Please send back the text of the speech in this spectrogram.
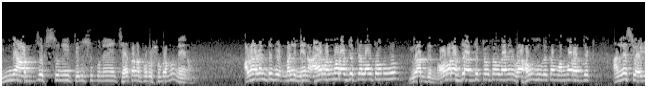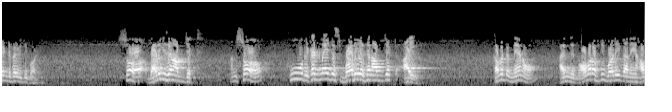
ఇన్ని ఆబ్జెక్ట్స్ని తెలుసుకునే చేతన పురుషుడను నేను. అలాగంటే మళ్ళీ నేను ఐ వన్ మోర్ ఆబ్జెక్ట్ ఎలా అవుతావు నువ్వు? You are the knower of the object అవుతావు కానీ how you become one more object unless you identify with the body so body is an object and so who recognizes body as an object I కాబట్టి నేను I'm the knower of the body కానీ how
